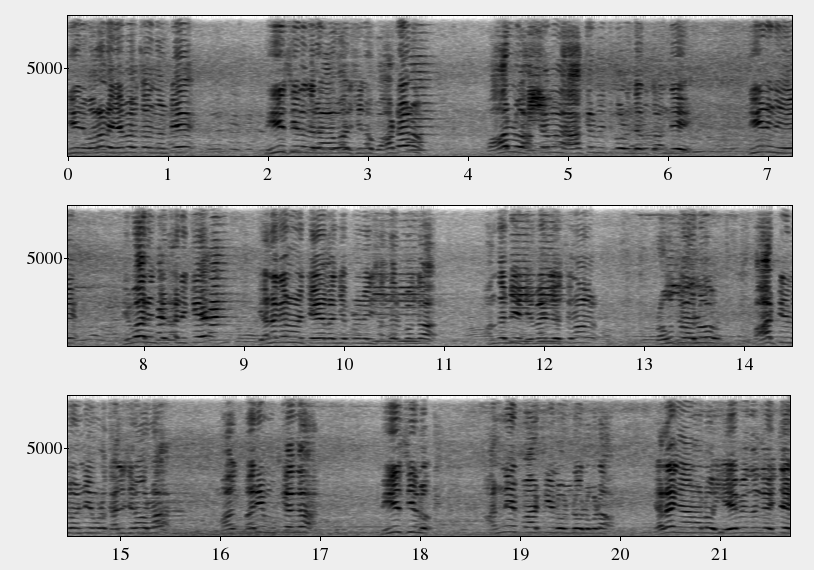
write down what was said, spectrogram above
దీని వలన ఏమవుతుందంటే బీసీలకు రావాల్సిన వాటాను వాళ్ళు అక్రమంగా ఆక్రమించుకోవడం జరుగుతుంది. దీనిని నివారించడానికే జనగణన చేయాలని చెప్పిన ఈ సందర్భంగా అందరినీ డిమాండ్ చేస్తున్నాం. ప్రభుత్వాలు పార్టీలు అన్నీ కూడా కలిసి రావాలా? మరీ ముఖ్యంగా బీసీలు అన్ని పార్టీలు ఉండేవాళ్ళు కూడా తెలంగాణలో ఏ విధంగా అయితే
